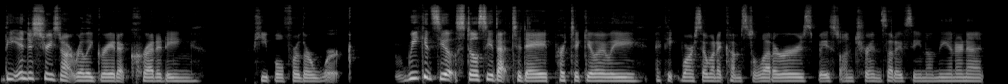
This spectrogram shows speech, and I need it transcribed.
the industry is not really great at crediting people for their work. We can see, still see that today, particularly, I think more so when it comes to letterers based on trends that I've seen on the internet.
